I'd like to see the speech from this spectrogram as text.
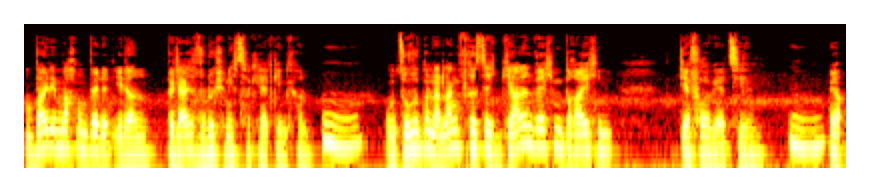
und bei dem Machen werdet ihr dann begleitet, wodurch nichts verkehrt gehen kann. Mhm. Und so wird man dann langfristig, egal in welchen Bereichen, die Erfolge erzielen. Mhm. Ja.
